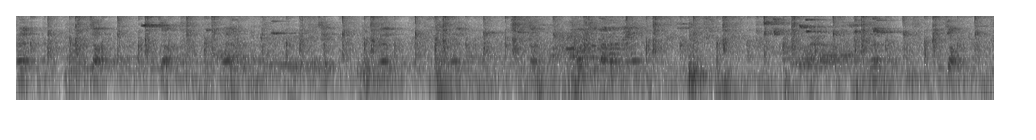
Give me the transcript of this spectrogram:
네. 그렇죠. 그렇죠. 네. 그렇지. 네. 네. 그렇죠. 멈춘다 같지? 네. 그렇죠. 좀,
